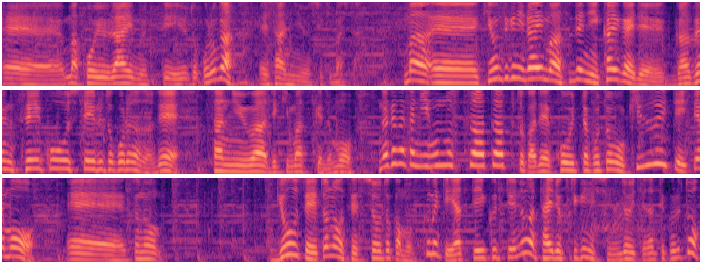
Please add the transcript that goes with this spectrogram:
えー、まあ、こういうライムっていうところが参入してきました。まあ、えー、基本的にライムはすでに海外でがぜ成功しているところなので参入はできますけどもなかなか日本のスタートアップとかでこういったことを気づいていても、えー、その行政との折衝とかも含めてやっていくっていうのは体力的にしんどいってなってくると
